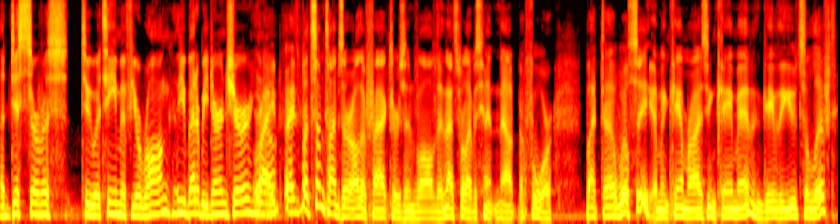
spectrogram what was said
a disservice to a team if you're wrong. You better be darn sure, right. know? But sometimes there are other factors involved, and that's what I was hinting out before. But uh, we'll see. I mean, Cam Rising came in and gave the Utes a lift.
